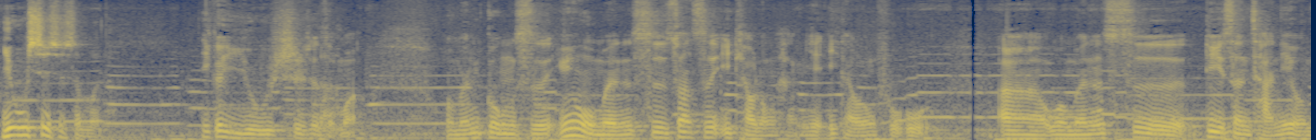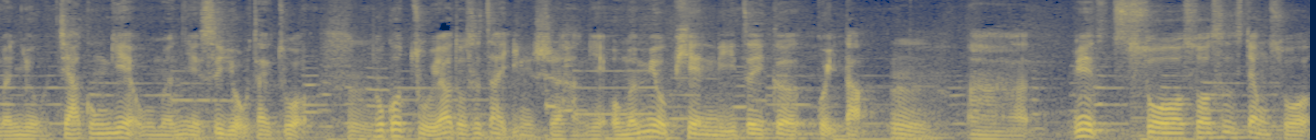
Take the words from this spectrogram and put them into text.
优势是什么呢？一个优势是什么？我们公司，因为我们是算是一条龙行业，一条龙服务。呃，我们是第一生产业，我们有加工业，我们也是有在做，嗯不过主要都是在饮食行业，我们没有偏离这个轨道。嗯，啊，因为说说是这样说，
